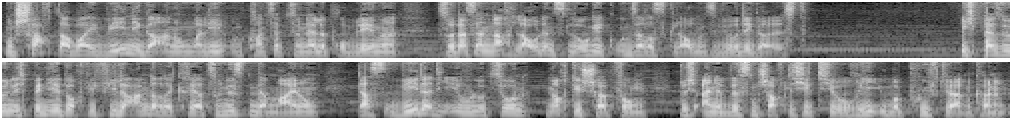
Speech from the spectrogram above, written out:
und schafft dabei weniger Anomalien und konzeptionelle Probleme, sodass er nach Laudens Logik unseres Glaubens würdiger ist. Ich persönlich bin jedoch wie viele andere Kreationisten der Meinung, dass weder die Evolution noch die Schöpfung durch eine wissenschaftliche Theorie überprüft werden können.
